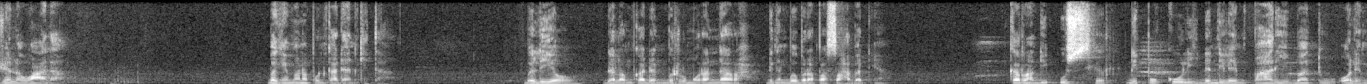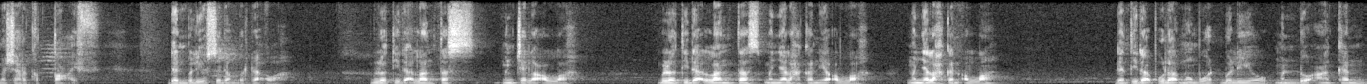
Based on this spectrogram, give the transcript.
Jalla wa'ala. Bagaimanapun keadaan kita. Beliau dalam keadaan berlumuran darah dengan beberapa sahabatnya. Karena diusir, dipukuli dan dilempari batu oleh masyarakat Taif. Dan beliau sedang berdakwah. Beliau tidak lantas mencela Allah. Beliau tidak lantas menyalahkan ya Allah, menyalahkan Allah dan tidak pula membuat beliau mendoakan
